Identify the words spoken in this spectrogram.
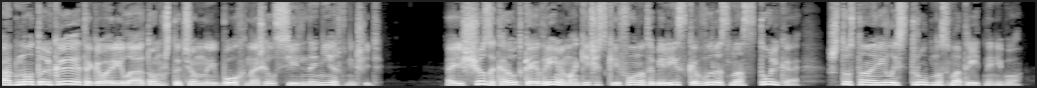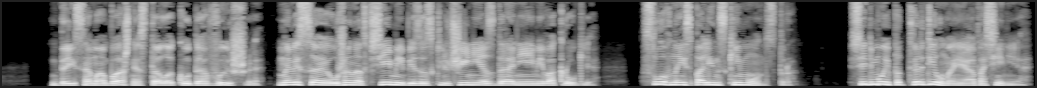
Одно только это говорило о том, что Темный Бог начал сильно нервничать. А еще за короткое время магический фон от обелиска вырос настолько, что становилось трудно смотреть на него — да и сама башня стала куда выше, нависая уже над всеми без исключения зданиями в округе. Словно исполинский монстр. Седьмой подтвердил мои опасения.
